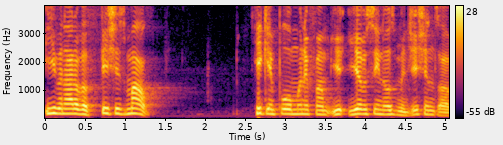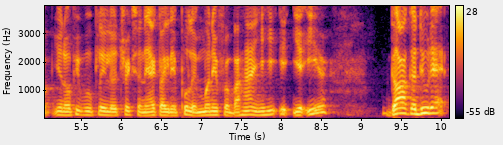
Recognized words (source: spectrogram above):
even out of a fish's mouth. He can pull money from you, you ever seen those magicians or you know people who play little tricks and they act like they're pulling money from behind your, your ear? God could do that.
